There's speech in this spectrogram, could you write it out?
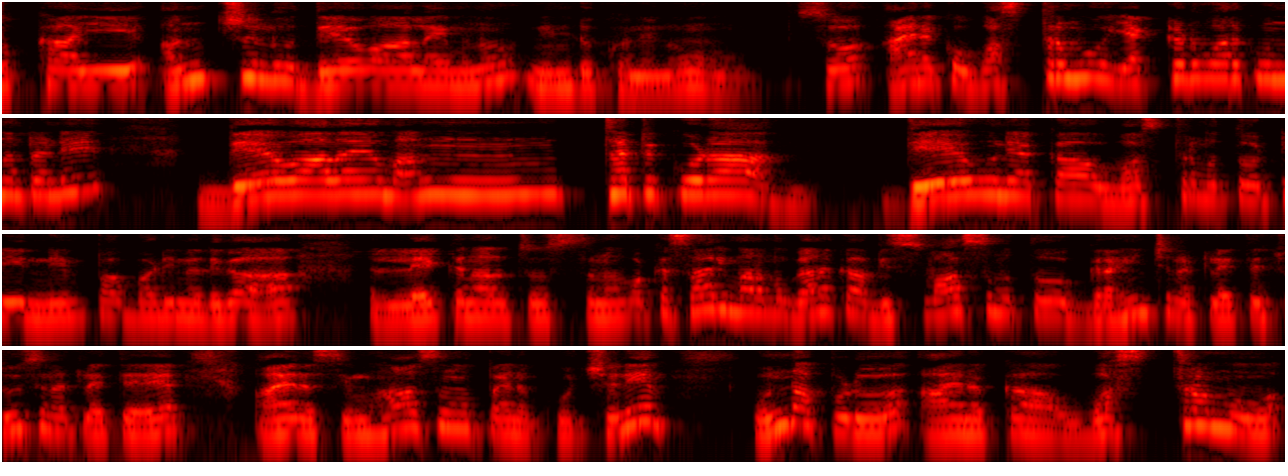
చొక్కాయి అంచులు దేవాలయమును నిండుకొనెను. సో ఆయనకు వస్త్రము ఎక్కడి వరకు ఉందంటండి? దేవాలయం అంతటి కూడా దేవుని యొక్క వస్త్రముతోటి నింపబడినదిగా లేఖనాలు చూస్తున్నాం. ఒకసారి మనము గనక విశ్వాసముతో గ్రహించినట్లయితే చూసినట్లయితే ఆయన సింహాసనం పైన కూర్చొని ఉన్నప్పుడు ఆయన యొక్క వస్త్రము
